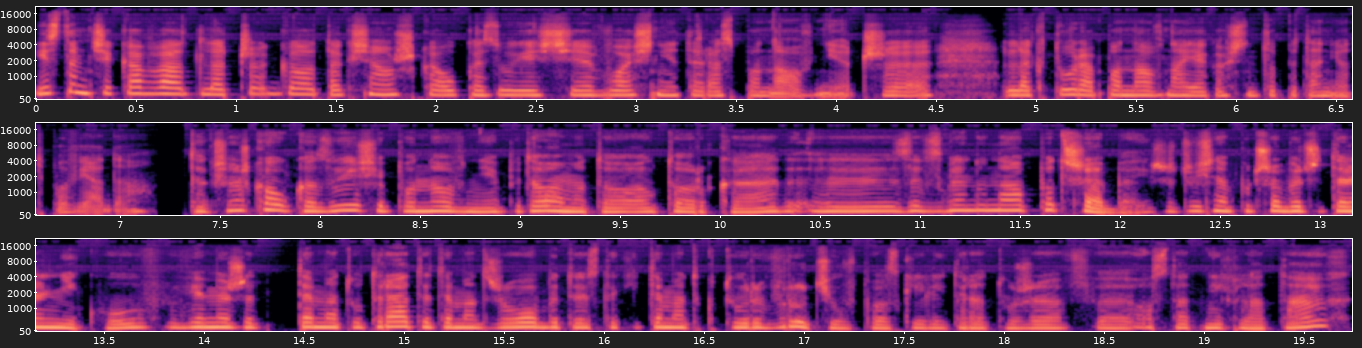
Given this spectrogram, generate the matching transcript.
Jestem ciekawa, dlaczego ta książka ukazuje się właśnie teraz ponownie. Czy lektura ponowna jakoś na to pytanie odpowiada? Ta książka ukazuje się ponownie, pytałam o to autorkę, y, ze względu na potrzebę. Rzeczywiście na potrzebę czytelników. Wiemy, że temat utraty, temat żałoby to jest taki temat, który wrócił w polskiej literaturze w ostatnich latach.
